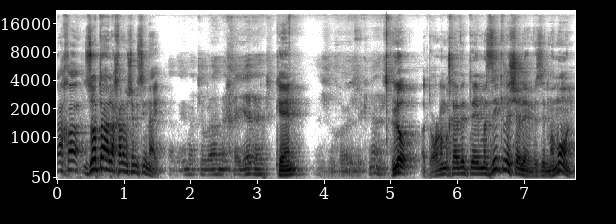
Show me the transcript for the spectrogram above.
ככה, זאת ההלכה למשה מסיני. אבל אם התורה מחייבת, כן. אז הרי זה קנס. לא, התורה גם מחייבת אה, מזיק לשלם, וזה ממון.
